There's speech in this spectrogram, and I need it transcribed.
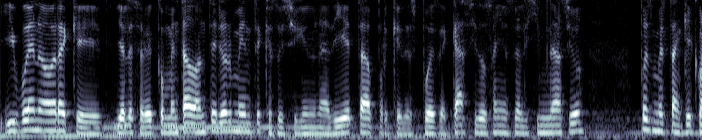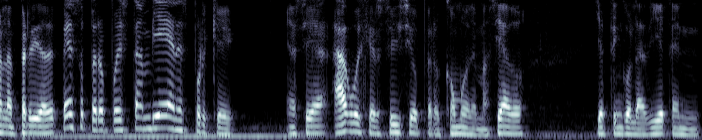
Y bueno, ahora que ya les había comentado anteriormente que estoy siguiendo una dieta porque después de casi dos años en el gimnasio pues me estanqué con la pérdida de peso, pero pues también es porque hacía, hago ejercicio, pero como demasiado. Ya tengo la dieta en...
